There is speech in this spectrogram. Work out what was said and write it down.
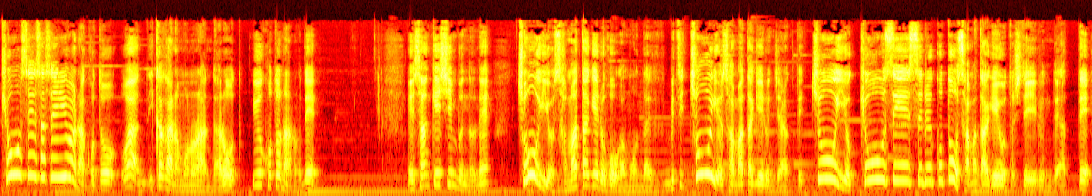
強制させるようなことはいかがなものなんだろうということなので、え産経新聞のね、弔意を妨げる方が問題だ。別に弔意を妨げるんじゃなくて、弔意を強制することを妨げようとしているんであって、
